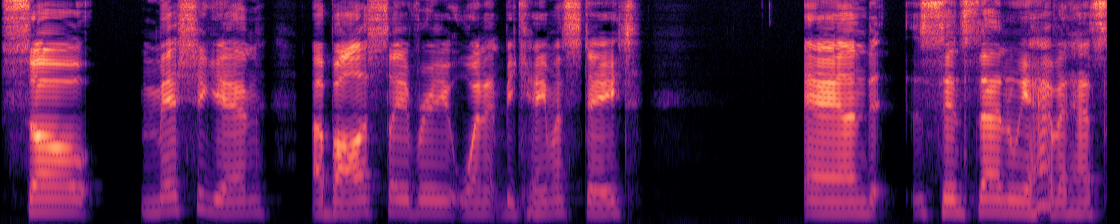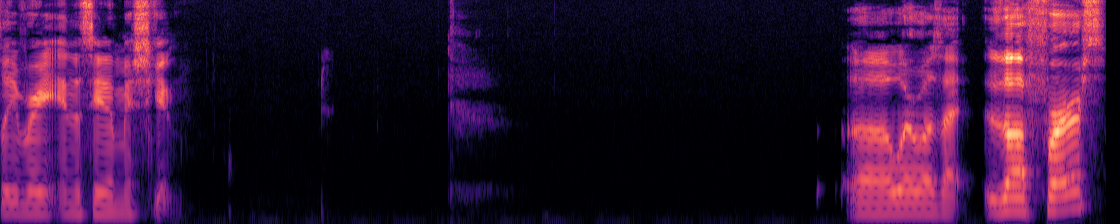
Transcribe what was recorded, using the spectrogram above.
So, Michigan abolished slavery when it became a state, and since then, we haven't had slavery in the state of Michigan. Uh, where was I? The first,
